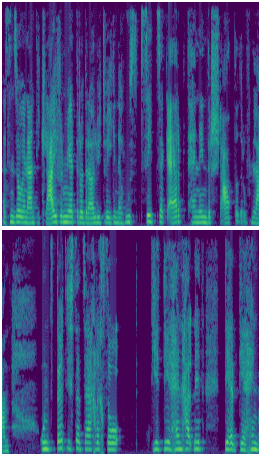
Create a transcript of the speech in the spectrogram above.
Das sind sogenannte Kleinvermieter oder auch Leute, die irgendein Haus besitzen, geerbt haben in der Stadt oder auf dem Land. Und dort ist tatsächlich so, die, die haben halt nicht, die, die haben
